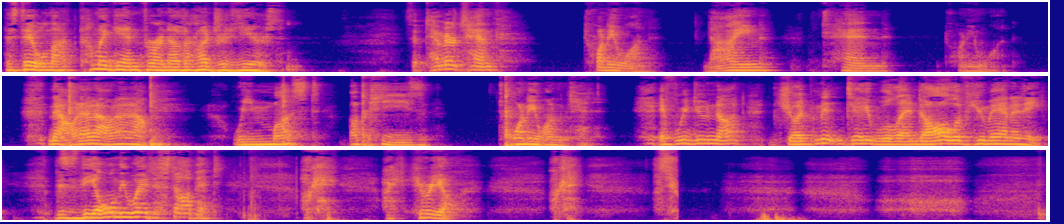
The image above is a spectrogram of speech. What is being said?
This day will not come again for another hundred years. September 10th, 21. 9, 10, 21. Now, now, now, now, now. We must appease 21 Kid. If we do not, Judgment Day will end all of humanity. This is the only way to stop it. Okay, alright, here we go. Okay, let's do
